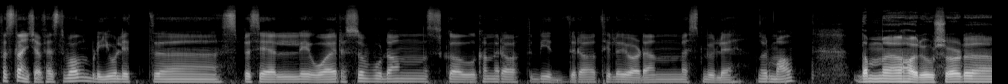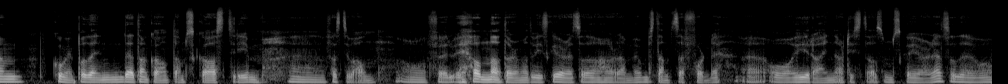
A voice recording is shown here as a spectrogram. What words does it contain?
For Steinkjerfestivalen blir jo litt uh, spesiell i år. Så hvordan skal Kamerat bidra til å gjøre den mest mulig normal? De har jo sjøl kommet på den, det tankene at de skal streame festivalen. Og før vi hadde en avtale om at vi skal gjøre det, så har de jo bestemt seg for det. og hyra inn artister som skal gjøre det. Så det er jo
